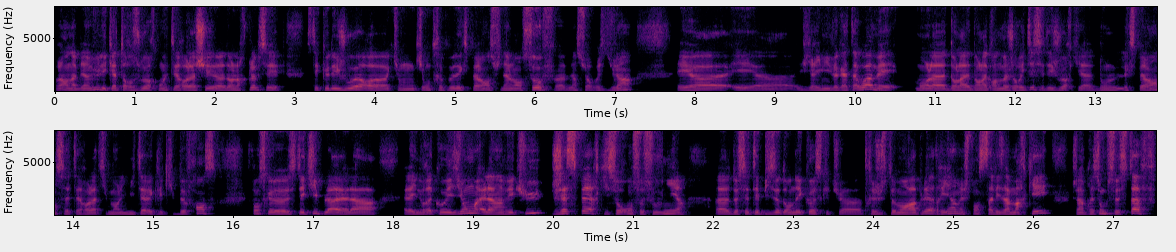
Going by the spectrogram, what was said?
Voilà, on a bien vu les 14 joueurs qui ont été relâchés euh, dans leur club, c'était que des joueurs qui ont, qui ont très peu d'expérience finalement, sauf bien sûr Brice Dulin et, et Virimi Vakatawa, mais bon, dans, la, dans la grande majorité, c'est des joueurs qui dont l'expérience était relativement limitée avec l'équipe de France. Je pense que cette équipe-là, elle a, elle a une vraie cohésion, elle a un vécu. J'espère qu'ils sauront se souvenir euh, de cet épisode en Écosse que tu as très justement rappelé, Adrien, mais je pense que ça les a marqués. J'ai l'impression que ce staff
